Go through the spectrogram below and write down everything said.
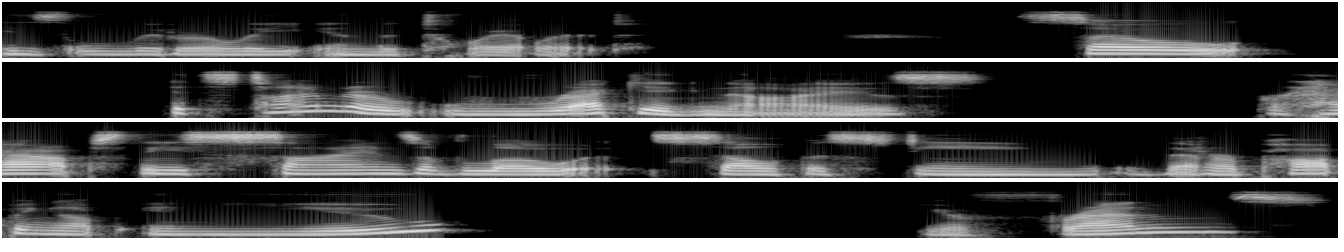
is literally in the toilet. So it's time to recognize perhaps these signs of low self esteem that are popping up in you, your friends,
